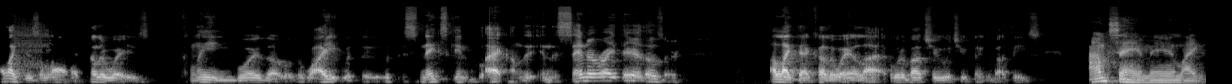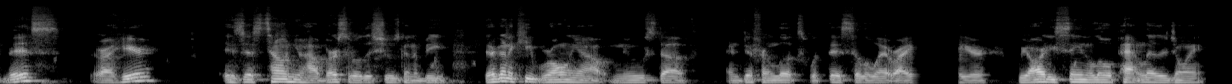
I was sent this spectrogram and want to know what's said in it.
I like this a lot. That colorway is clean, boy. Though the white with the with the snakeskin black on the in the center right there. Those are. I like that colorway a lot. What about you? What you think about these? I'm saying, man, like this right here is just telling you how versatile this shoe is going to be. They're going to keep rolling out new stuff and different looks with this silhouette right here. We already seen the little patent leather joint,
